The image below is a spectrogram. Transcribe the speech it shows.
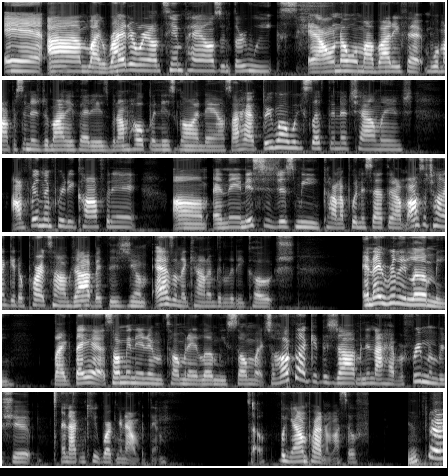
And I'm like right around 10 pounds in three weeks. And I don't know what my body fat, what my percentage of body fat is, but I'm hoping it's gone down. So I have three more weeks left in the challenge. I'm feeling pretty confident. Um, and then this is just me kind of putting this out there. I'm also trying to get a part time job at this gym as an accountability coach. And they really love me. Like they had so many of them told me they love me so much. So hopefully I get this job and then I have a free membership and I can keep working out with them. So, but yeah, I'm proud of myself. Okay.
